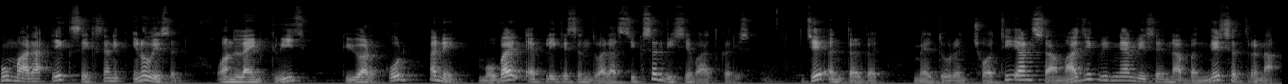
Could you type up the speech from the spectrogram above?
હું મારા એક શૈક્ષણિક innovation online quiz QR code અને મોબાઈલ એપ્લિકેશન દ્વારા શિક્ષણ વિશે વાત કરીશ. જે અંતર્ગત મેં ધોરણ છથી આઠ સામાજિક વિજ્ઞાન વિષયના બંને સત્રના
